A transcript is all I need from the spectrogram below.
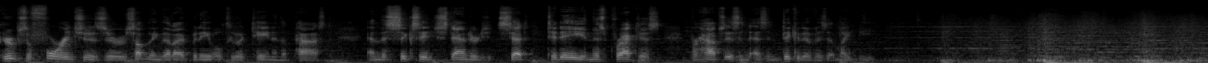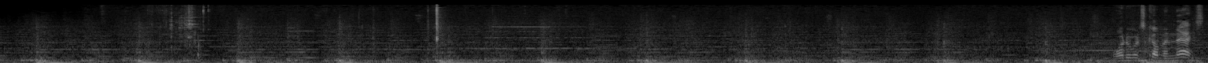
Groups of 4 inches are something that I've been able to attain in the past, and the 6 inch standard set today in this practice perhaps isn't as indicative as it might be. Wonder what's coming next.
